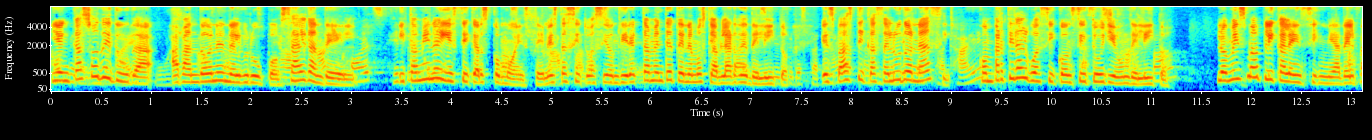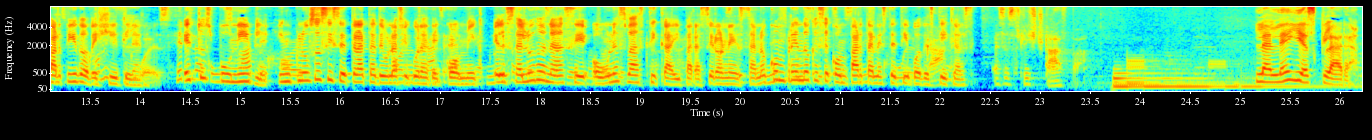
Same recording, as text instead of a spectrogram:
Y en caso de duda, abandonen el grupo, salgan de él. Y también hay stickers como este. En esta situación directamente tenemos que hablar de delito. Esvástica, saludo nazi. Compartir algo así constituye un delito. Lo mismo aplica a la insignia del partido de Hitler. Esto es punible, incluso si se trata de una figura de cómic, el saludo nazi o una esvástica, y para ser honesta, no comprendo que se compartan este tipo de stickers. La ley es clara.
